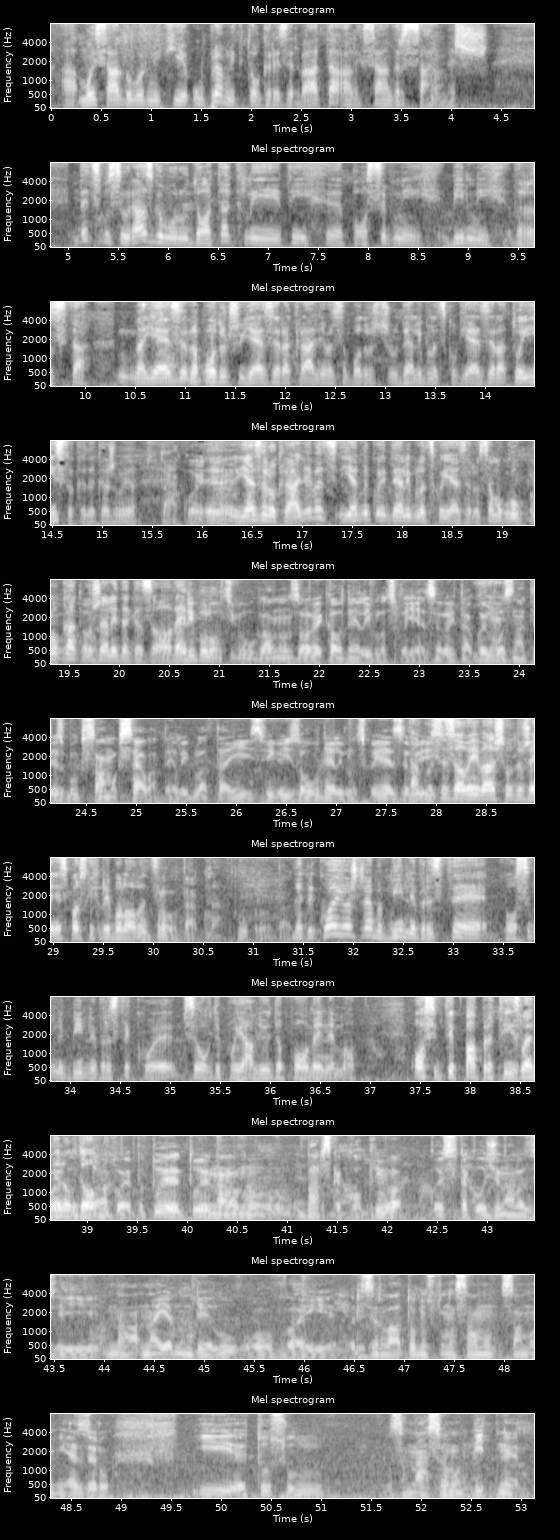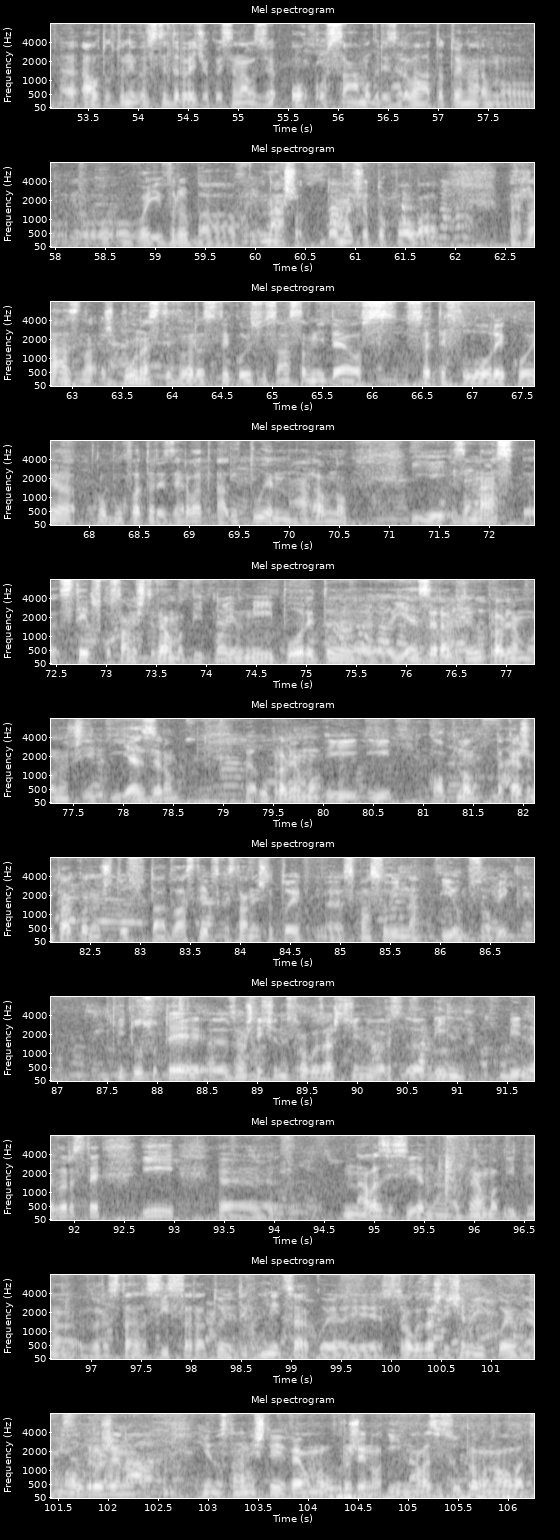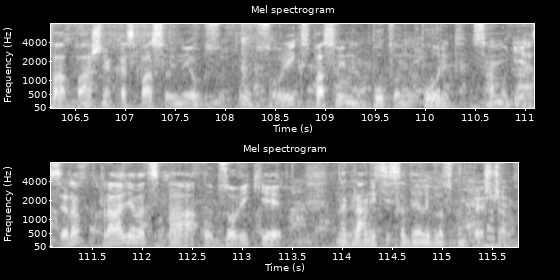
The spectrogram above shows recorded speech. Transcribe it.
a moj sagovornik je upravnik tog rezervata Aleksandar Sarmeš. Već smo se u razgovoru dotakli tih e, posebnih biljnih vrsta na jezeru, na području jezera Kraljevac, na području Deliblatskog jezera. To je isto kada kažemo Tako je. e, je jezero Kraljevac, jednako je Deliblatsko jezero. Samo ko, ko kako to. želi da ga zove. Ribolovci ga uglavnom zove kao Deliblatsko jezero i tako je Je. poznatije zbog samog sela Deliblata i svi ga i zovu Deliblatsko jezero. Tako i... se zove i vaše udruženje sportskih ribolovaca. Upravo tako, upravo tako. Dakle, koje još treba biljne vrste, posebne biljne vrste koje se ovde pojavljuju da pomenemo? Osim te paprati iz ledenog doba. Tako je, pa tu je, tu je naravno barska kopriva koja se takođe nalazi na, na jednom delu ovaj, rezervata, odnosno na samom, samom jezeru i tu su za nas veoma bitne uh, autohtone vrste drveća koje se nalaze oko samog rezervata, to je naravno ovaj vrba, naša domaća topola, razna žbunaste vrste koje su sastavni deo sve te flore koja obuhvata rezervat, ali tu je naravno i za nas e, stepsko stanište veoma bitno, jer mi pored e, jezera gde upravljamo znači, jezerom, e, upravljamo i, i kopnom, da kažem tako, znači to su ta dva stepska staništa, to je Spasovina i Obzovik, I tu su te e, zaštićene, strogo zaštićene vrste, e, biljnih, biljne vrste i e, nalazi se jedna veoma bitna vrsta sisara, to je tekunica koja je strogo zaštićena i koja je veoma ugrožena. Njeno stanište je veoma ugroženo i nalazi se upravo na ova dva pašnjaka Spasovina i Obzo- Obzovik. Spasovina je bukvalno pored samog jezera Kraljevac, a Obzovik je na granici sa Deliblatskom peščarom.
